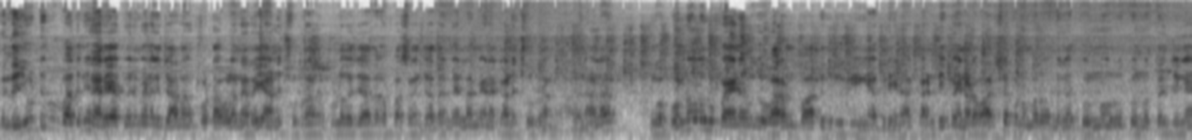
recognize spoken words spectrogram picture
இந்த யூடியூப்பை பார்த்துட்டு நிறையா பேருமே எனக்கு ஜாதகம் போட்டாவெல்லாம் நிறைய அனுப்பிச்சி விட்றாங்க புள்ளக ஜாதகம் பசங்க ஜாதகம் எல்லாமே எனக்கு அனுப்பிச்சி விட்றாங்க அதனால் உங்கள் பொண்ணுகளுக்கு பையனுக்கு வரன் பார்த்துக்கிட்டு இருக்கீங்க அப்படின்னா கண்டிப்பாக என்னோடய வாட்ஸ்அப் நம்பர் வந்துங்க தொண்ணூறு தொண்ணூத்தஞ்சுங்க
